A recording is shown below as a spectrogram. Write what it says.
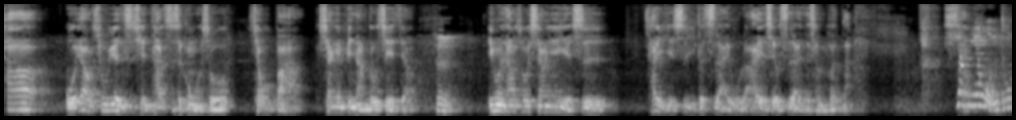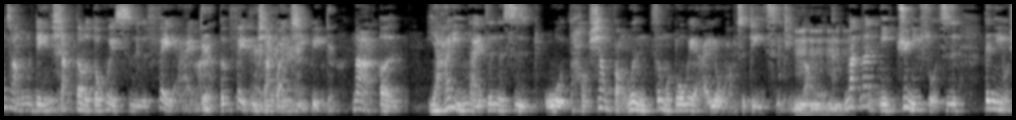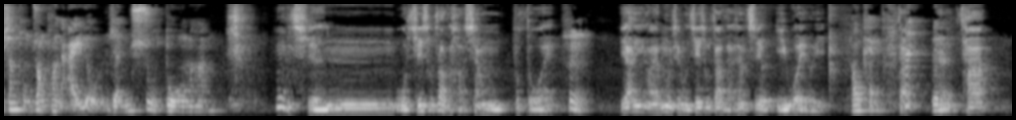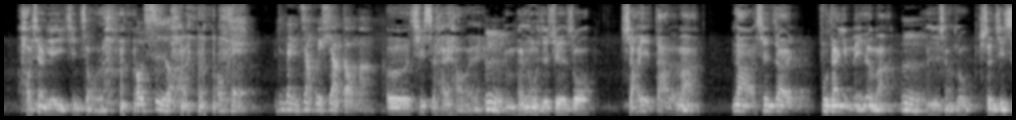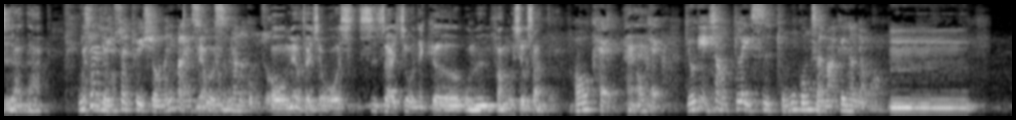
他我要出院之前，他只是跟我说，叫我把香烟、槟榔都戒掉，嗯因为他说香烟也是，它也是一个致癌物啦，它也是有致癌的成分啦。香烟，我们通常联想到的都会是肺癌嘛，对。跟肺部相关疾病。对，那呃，牙龈癌真的是我好像访问这么多位癌友，我好像是第一次听到。嗯嗯嗯那那你据你所知，跟你有相同状况的癌友人数多吗？目前我接触到的好像不多诶、哼。牙龈癌目前我接触到的好像只有一位而已，，OK，那但他好像也已经走了。哦是哦，OK，那你这样会吓到吗？呃，其实还好哎、嗯，反正我就觉得说，小孩也大了嘛，那现在负担也没了嘛，嗯，那就想说顺其自然啦、你现在等于算退休吗？你本来是做什么样的工作？哦，我没有退休，我是是在做那个我们房屋修缮的。OK 嘿 OK，有点像类似土木工程吗？可以这样讲吗？嗯，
